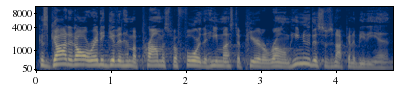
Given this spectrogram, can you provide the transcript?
Because God had already given him a promise before that he must appear to Rome. He knew this was not going to be the end.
